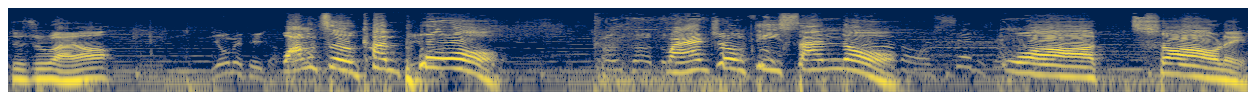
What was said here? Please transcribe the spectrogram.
蜘蛛来了，王者看破，玩中第三哦。哇操嘞，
